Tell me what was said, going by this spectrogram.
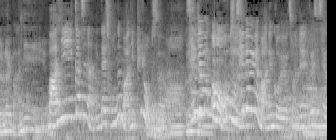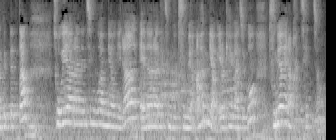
연락이 많이. 많이까지는 아닌데 저는 많이 필요 없어요. 아, 세? 명, 어, 음. 저세 명이면 많은 거예요, 저는. 아. 그래서 제가 그때 딱 조이아라는 친구 한 명이랑 에나라는 친구 두 명, 아, 한 명, 이렇게 해가지고 두 명이랑 같이 했죠.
